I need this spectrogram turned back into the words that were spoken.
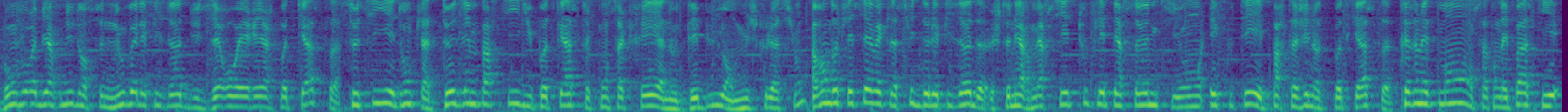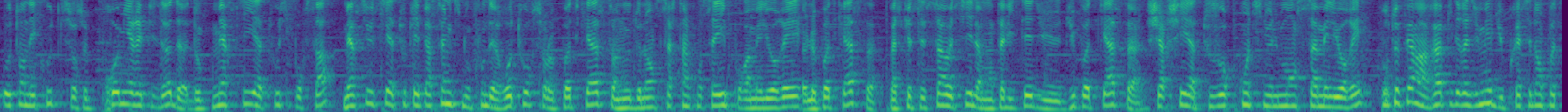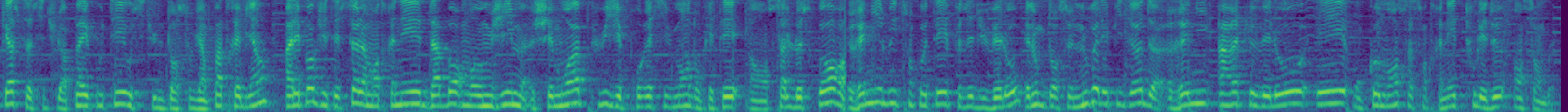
Bonjour et bienvenue dans ce nouvel épisode du Zéro RR Podcast. Ceci est donc la deuxième partie du podcast consacré à nos débuts en musculation. Avant de te laisser avec la suite de l'épisode, je tenais à remercier toutes les personnes qui ont écouté et partagé notre podcast. Très honnêtement, on s'attendait pas à ce qu'il y ait autant d'écoute sur ce premier épisode, donc merci à tous pour ça. Merci aussi à toutes les personnes qui nous font des retours sur le podcast en nous donnant certains conseils pour améliorer le podcast, parce que c'est ça aussi la mentalité du, du podcast, chercher à toujours continuellement s'améliorer. Pour te faire un rapide résumé du précédent podcast si tu l'as pas écouté ou si tu ne t'en souviens pas très bien. À l'époque, j'étais seul à m'entraîner d'abord en home gym chez moi, puis j'ai progressivement donc été en salle de sport. Rémi, lui de son côté, faisait du vélo. Et donc dans ce nouvel épisode, Rémi arrête le vélo et on commence à s'entraîner tous les deux ensemble.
